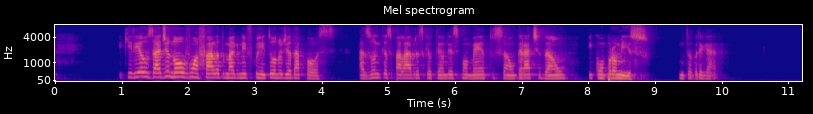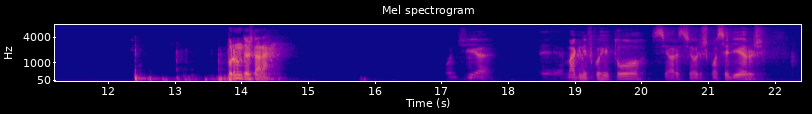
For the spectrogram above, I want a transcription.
E queria usar de novo uma fala do magnífico reitor no dia da posse. As únicas palavras que eu tenho nesse momento são gratidão e compromisso. Muito obrigada. Bruno Deus dará. Bom dia, é, magnífico reitor, senhoras e senhores conselheiros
